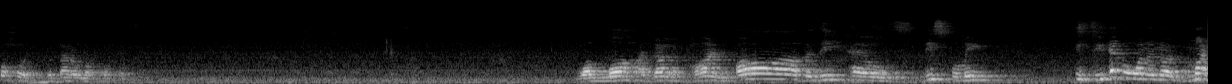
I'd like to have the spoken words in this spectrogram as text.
Uhud, the battle of Uhud. Wallah, I don't have time. Ah, the details. This for me. If you ever want to know, my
